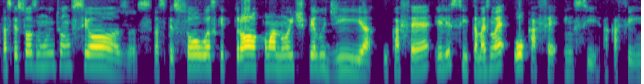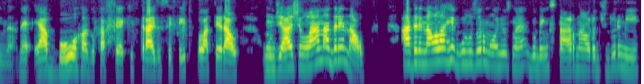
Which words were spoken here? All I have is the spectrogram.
Das pessoas muito ansiosas, das pessoas que trocam a noite pelo dia. O café ele excita, mas não é o café em si, a cafeína, né? É a borra do café que traz esse efeito colateral, onde age lá na adrenal. A adrenal ela regula os hormônios né, do bem-estar na hora de dormir.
